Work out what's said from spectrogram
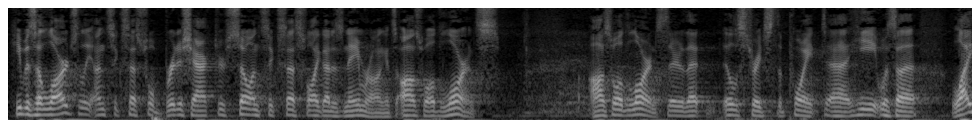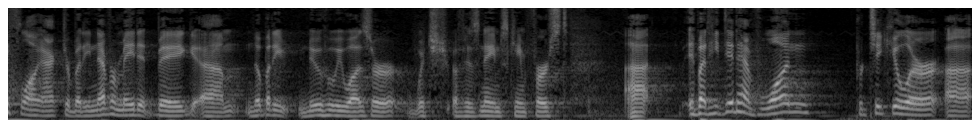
he was a largely unsuccessful British actor, so unsuccessful I got his name wrong. It's Oswald Laurence. Oswald Laurence, there, that illustrates the point. Uh, he was a lifelong actor, but he never made it big. Um, nobody knew who he was or which of his names came first. Uh, but he did have one particular, uh,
